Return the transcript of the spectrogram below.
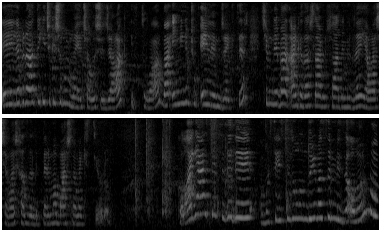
e, labirentteki çıkışı bulmaya çalışacak İstiva. Ben eminim çok eğlenecektir. Şimdi ben arkadaşlar müsaadenizle yavaş yavaş hazırlıklarıma başlamak istiyorum. Kolay gelsin size de. Ama sessiz olun duymasın bizi olur mu?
